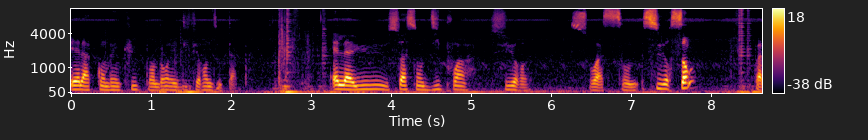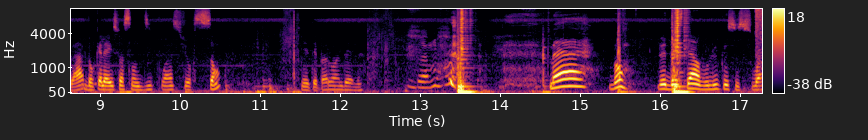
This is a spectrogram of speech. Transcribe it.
et elle a convaincu pendant les différentes étapes. Elle a eu 70 points sur, 60 sur 100. Voilà, donc elle a eu 70 points sur 100. Je n'étais pas loin d'elle. Vraiment Mais bon, le destin a voulu que ce soir,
